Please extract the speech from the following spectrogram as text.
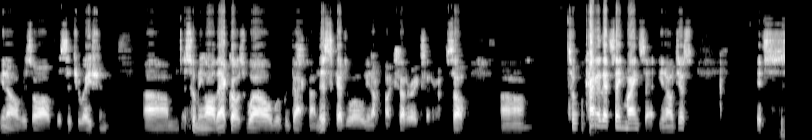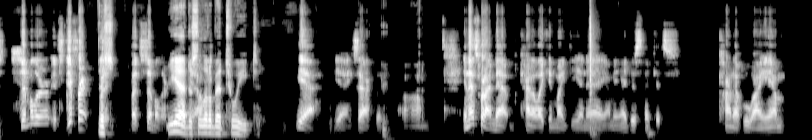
you know, resolve the situation. Um, assuming all that goes well, we'll be back on this schedule, you know, et cetera, et cetera. So, um, so kind of that same mindset, you know, just it's similar, it's different, but, It's- but similar. yeah, just you a little bit tweaked. Yeah, yeah, exactly. Um, and that's what I meant, kind of like in my DNA. I mean, I just think it's kind of who I am,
